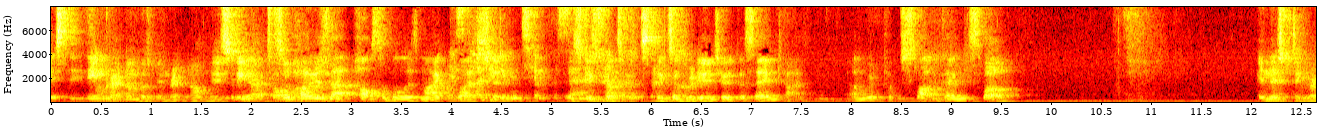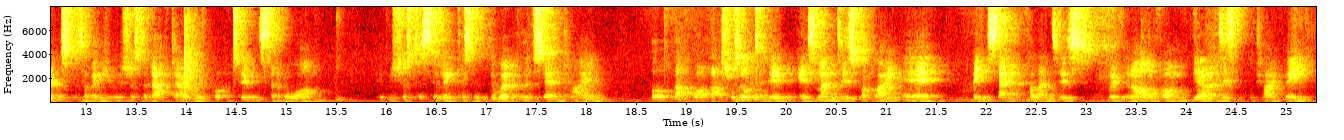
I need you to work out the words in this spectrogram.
it's the, the incorrect number's been written on. So, the yeah. so how is that possible? Is my it's question. Doing two at the same it's because, because we're doing two at the same time, and we're slotting things. Well, in this particular instance, I think it was just a daft error. We put a two instead of a one. It was just a silly because they weren't for the same client. But that what that's resulted in is lenses for client A being sent for lenses with an order form for yeah. lenses for client B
